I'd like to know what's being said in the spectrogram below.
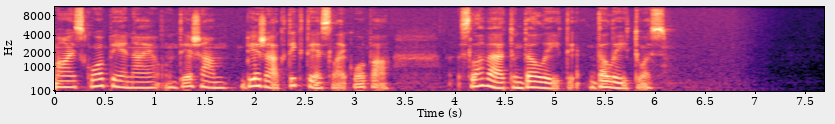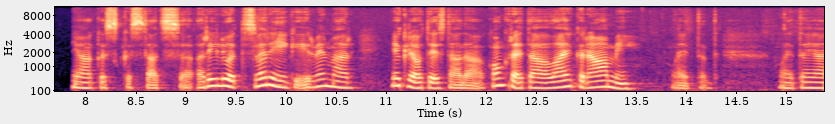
mājas kopienai un tiešām biežāk tikties, lai kopā slavētu un dalītie, dalītos. Jā, kas, kas tāds arī ļoti svarīgi ir vienmēr iekļauties tādā konkrētā laika rāmī, lai, tad, lai tajā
